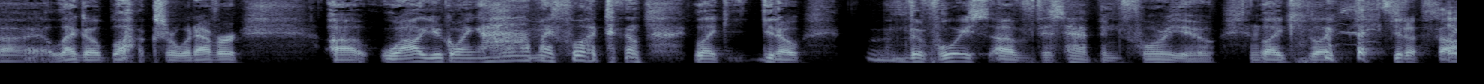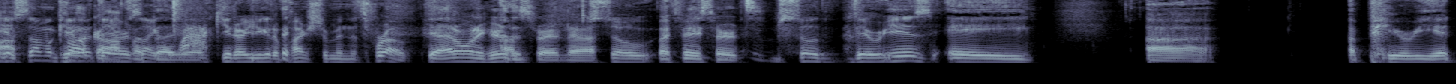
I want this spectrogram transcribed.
uh, Lego blocks or whatever, uh, while you're going, ah, my foot, like, you know, the voice of this happened for you. Like, like, you know, like if someone came out there, it's like, that, yeah. whack, you know, you're going to punch them in the throat. yeah I don't want to hear Um, this right now So my face hurts so there is a uh, a period,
